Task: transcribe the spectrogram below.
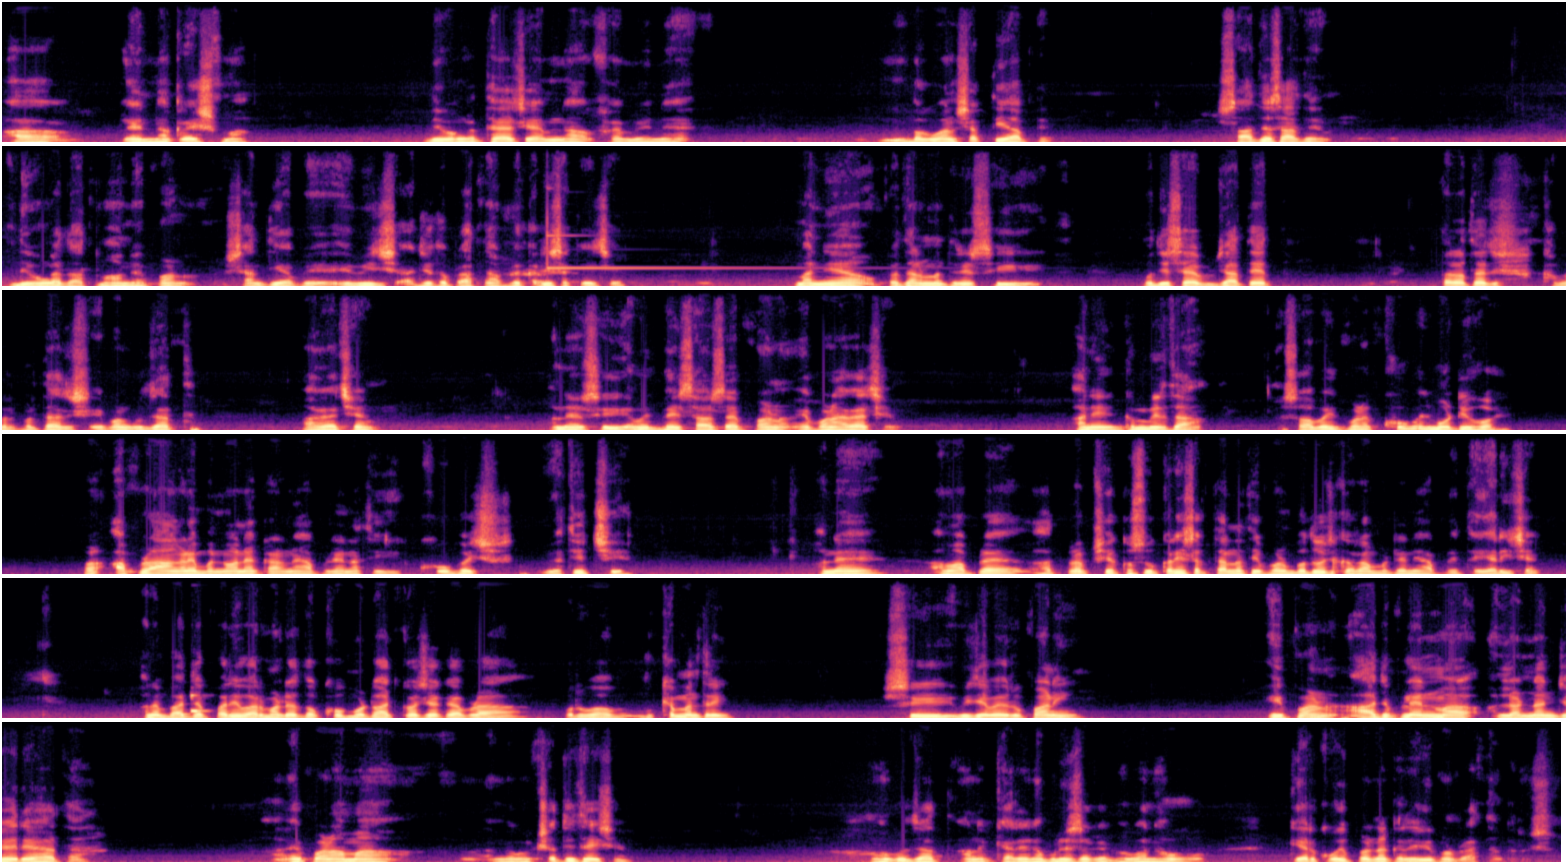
આ પ્લેનના ક્રેશમાં દિવંગત થયા છે, એમના ફેમિલીને ભગવાન શક્તિ આપે. સાથે સાથે દિવંગત આત્માઓને પણ શાંતિ આપે એવી જ આજે તો પ્રાર્થના આપણે કરી શકીએ છીએ. માન્ય પ્રધાનમંત્રી શ્રી મોદી સાહેબ જાતે તરત જ ખબર પડતા જ એ પણ ગુજરાત આવ્યા છે. અને શ્રી અમિતભાઈ શાહ સાહેબ પણ એ પણ આવ્યા છે. આની ગંભીરતા સ્વાભાવિકપણે ખૂબ જ મોટી હોય. પણ આપણા આંગણે બનવાને કારણે આપણે એનાથી ખૂબ જ વ્યથિત છીએ. અને આમાં આપણે હતપ્રભ છે, કશું કરી શકતા નથી, પણ બધું જ કરવા માટેની આપણી તૈયારી છે. અને ભાજપ પરિવાર માટે તો ખૂબ મોટો આંચકો છે કે આપણા પૂર્વ મુખ્યમંત્રી શ્રી વિજયભાઈ રૂપાણી એ પણ આ જ પ્લેનમાં લંડન જઈ રહ્યા હતા. એ પણ આમાં એમને કોઈ ક્ષતિ થઈ છે? ગુજરાત આને ક્યારેય ન ભૂલી શકે, ભગવાન આવો કેર કોઈ પણ ન કરે એવી પણ પ્રાર્થના કરું છું.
